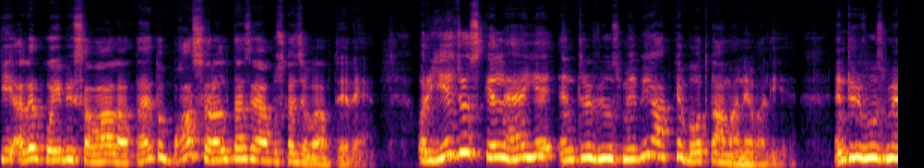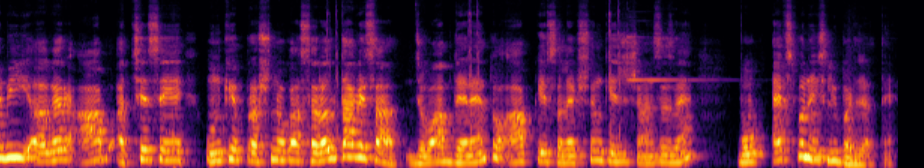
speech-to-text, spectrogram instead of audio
कि अगर कोई भी सवाल आता है तो बहुत सरलता से आप उसका जवाब दे रहे हैं। और ये जो स्किल है, ये इंटरव्यूज़ में भी आपके बहुत काम आने वाली है। इंटरव्यूज़ में भी अगर आप अच्छे से उनके प्रश्नों का सरलता के साथ जवाब दे रहे हैं तो आपके सिलेक्शन के जो चांसेस हैं, वो एक्सपोनेंशली बढ़ जाते हैं।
